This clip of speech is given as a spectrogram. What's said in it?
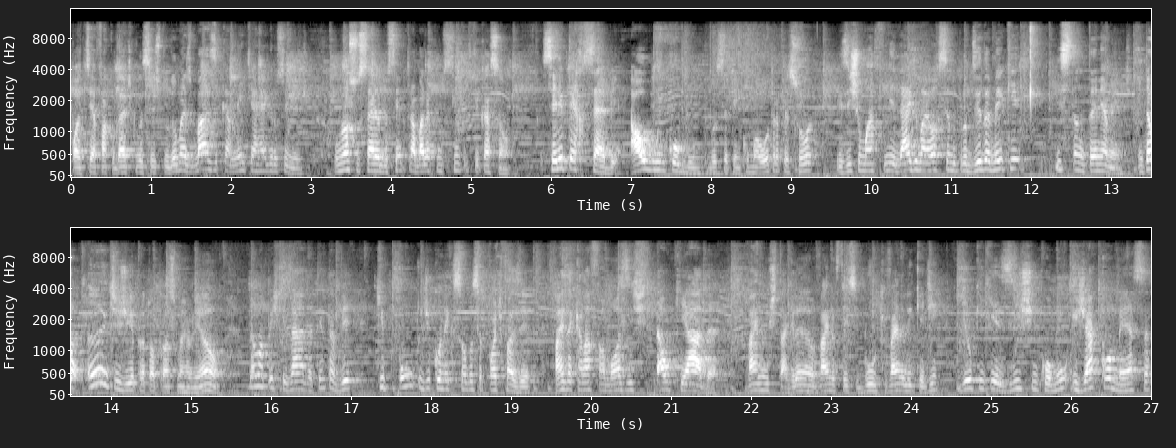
pode ser a faculdade que você estudou, mas basicamente a regra é o seguinte, o nosso cérebro sempre trabalha com simplificação. Se ele percebe algo em comum que você tem com uma outra pessoa, existe uma afinidade maior sendo produzida meio que instantaneamente. Então, antes de ir para a tua próxima reunião, dá uma pesquisada, tenta ver que ponto de conexão você pode fazer. Faz aquela famosa stalkeada. Vai no Instagram, vai no Facebook, vai no LinkedIn, vê o que, que existe em comum e já começa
